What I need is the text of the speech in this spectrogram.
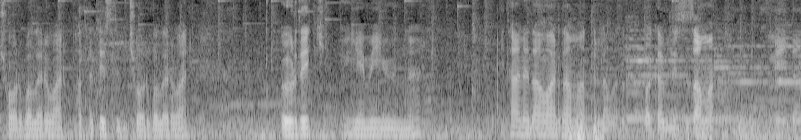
çorbaları var, patatesli bir çorbaları var. Ördek yemeği ünlü. Bir tane daha vardı ama hatırlamadım. Bakabilirsiniz ama meydan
